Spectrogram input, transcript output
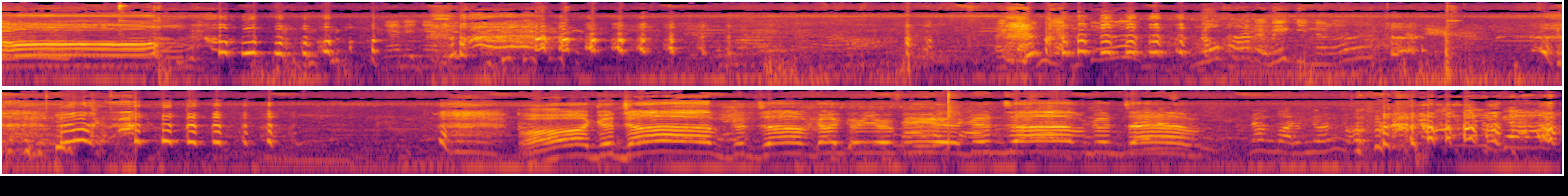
Oh. Good job! Good job! Conquer your fear! Good job! Good job! Đang bò trong nhốn bụng. Oh my god.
